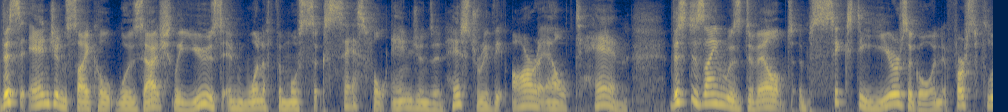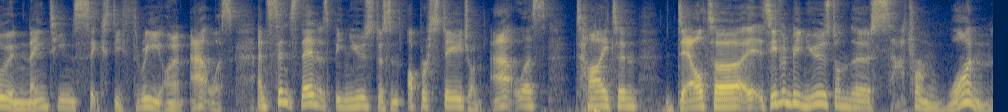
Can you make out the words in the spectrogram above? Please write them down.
This engine cycle was actually used in one of the most successful engines in history, the RL-10. This design was developed 60 years ago and it first flew in 1963 on an Atlas and since then it's been used as an upper stage on Atlas, Titan, Delta, it's even been used on the Saturn 1.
